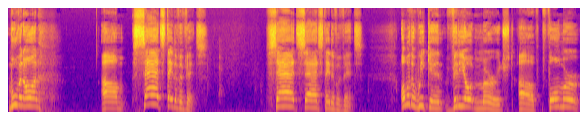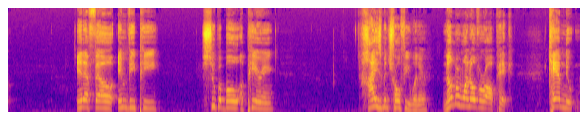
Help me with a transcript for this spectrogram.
Moving on, um, sad state of events. Sad, sad state of events. Over the weekend, video emerged of former NFL MVP, Super Bowl appearing, Heisman Trophy winner, number one overall pick, Cam Newton,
